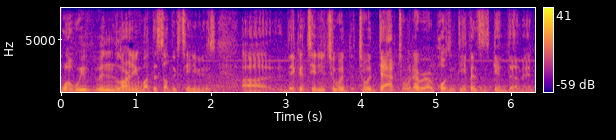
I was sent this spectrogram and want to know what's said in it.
what we've been learning about this Celtics team is uh, they continue to to adapt to whatever opposing defenses give them and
